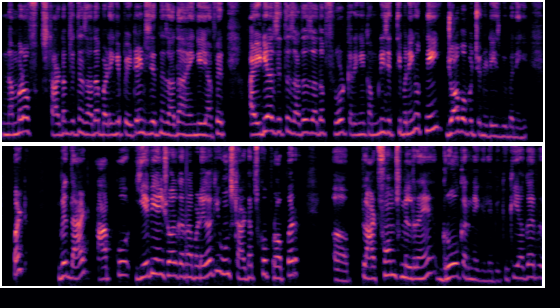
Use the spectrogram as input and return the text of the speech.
नंबर ऑफ़ स्टार्टअप जितने ज़्यादा बढ़ेंगे पेटेंट्स जितने ज़्यादा आएँगे या फिर आइडियाज़ जितने ज़्यादा से ज़्यादा फ्लोट करेंगे कंपनी जितनी बनेगी उतनी जॉब अपॉर्चुनिटीज़ भी बनेगी। बट विद दैट आपको ये भी इंश्योर करना पड़ेगा कि उन स्टार्टअप्स को प्रॉपर प्लेटफॉर्म्स मिल रहे हैं ग्रो करने के लिए भी। क्योंकि अगर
